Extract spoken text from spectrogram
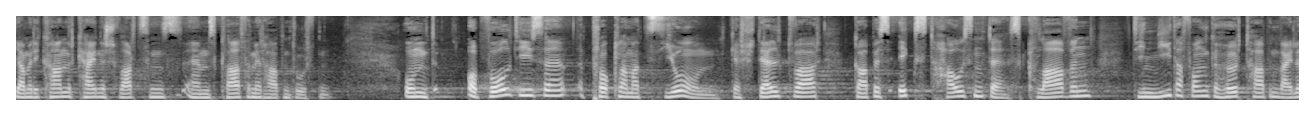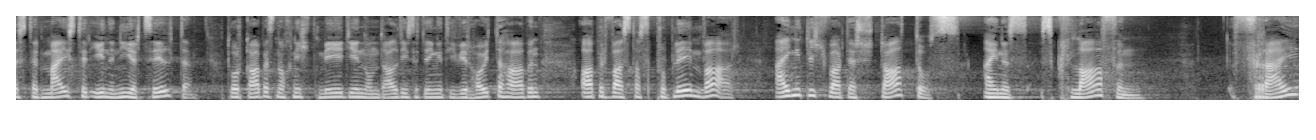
die Amerikaner keine schwarzen ähm, Sklaven mehr haben durften. Und obwohl diese Proklamation gestellt war, gab es x Tausende Sklaven, die nie davon gehört haben, weil es der Meister ihnen nie erzählte. Dort gab es noch nicht Medien und all diese Dinge, die wir heute haben. Aber was das Problem war, eigentlich war der Status eines Sklaven frei,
